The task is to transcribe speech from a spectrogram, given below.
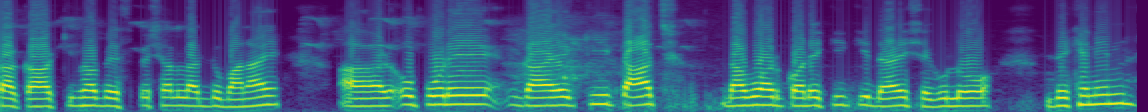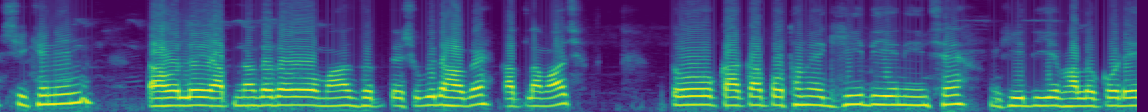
কাকা কীভাবে স্পেশাল লাড্ডু বানায় আর ওপরে গায়ে কি টাচ ব্যবহার করে, কি কি দেয় সেগুলো দেখে নিন, শিখে নিন, তাহলে আপনাদেরও মাছ ধরতে সুবিধা হবে, কাতলা মাছ। তো কাকা প্রথমে ঘি দিয়ে নিয়েছে, ঘি দিয়ে ভালো করে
